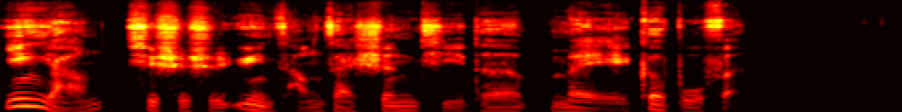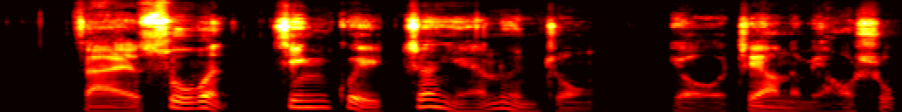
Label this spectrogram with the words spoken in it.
阴阳其实是蕴藏在身体的每个部分。在《素问·金匮真言论》中有这样的描述：“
